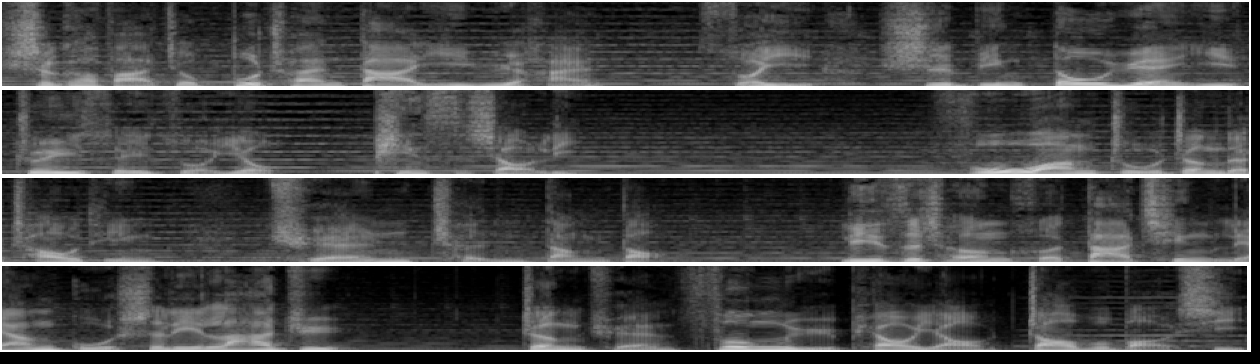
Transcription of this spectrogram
史可法就不穿大衣御寒，所以士兵都愿意追随左右，拼死效力。福王主政的朝廷权臣当道，李自成和大清两股势力拉锯，政权风雨飘摇，朝不保夕。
